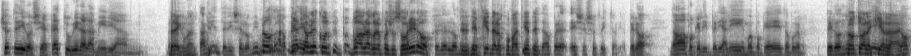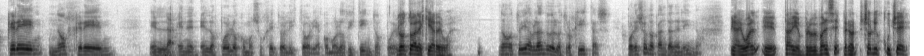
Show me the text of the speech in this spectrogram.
Yo te digo, si acá estuviera la Miriam Breckman. también te dice lo mismo. No, mira que hablé con. ¿Vos hablar con el pollo sobrero? Pero es lo mismo. Defiende a los combatientes. No, pero eso es otra historia. Pero, no, porque el imperialismo, porque esto, porque. Pero no, No toda la creen- izquierda, ¿eh? No creen, no creen en, la, en, el- en los pueblos como sujeto de la historia, como los distintos pueblos. No toda la izquierda igual. No, estoy hablando de los trotskistas. Por eso no cantan el himno. Mira, igual eh, está bien, pero me parece. Pero yo no escuché.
